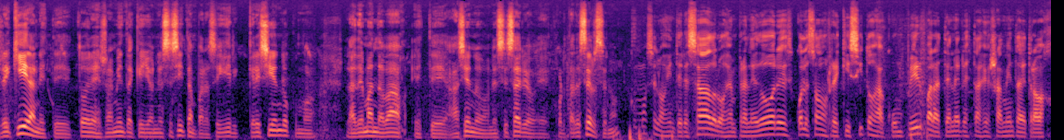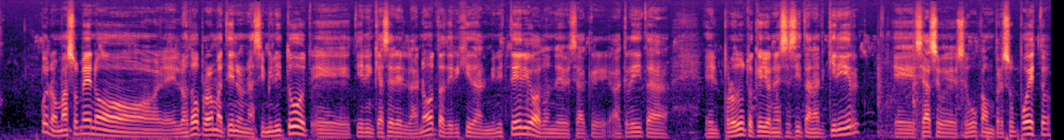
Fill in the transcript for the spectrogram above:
requieran este, todas las herramientas que ellos necesitan para seguir creciendo, como la demanda va este, haciendo necesario eh, fortalecerse. ¿no? ¿Cómo hacen los interesados, los emprendedores? ¿Cuáles son los requisitos a cumplir para tener estas herramientas de trabajo? Bueno, más o menos eh, los dos programas tienen una similitud, eh, tienen que hacer la nota dirigida al ministerio, a donde se acredita el producto que ellos necesitan adquirir, eh, se, hace, se busca un presupuesto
